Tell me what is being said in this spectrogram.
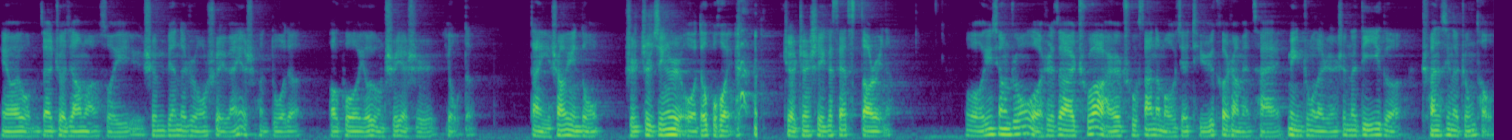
因为我们在浙江嘛，所以身边的这种水源也是很多的，包括游泳池也是有的。但以上运动直至今日我都不会，这真是一个 sad story 呢。我印象中，我是在初二还是初三的某节体育课上面才命中了人生的第一个穿心的中投，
